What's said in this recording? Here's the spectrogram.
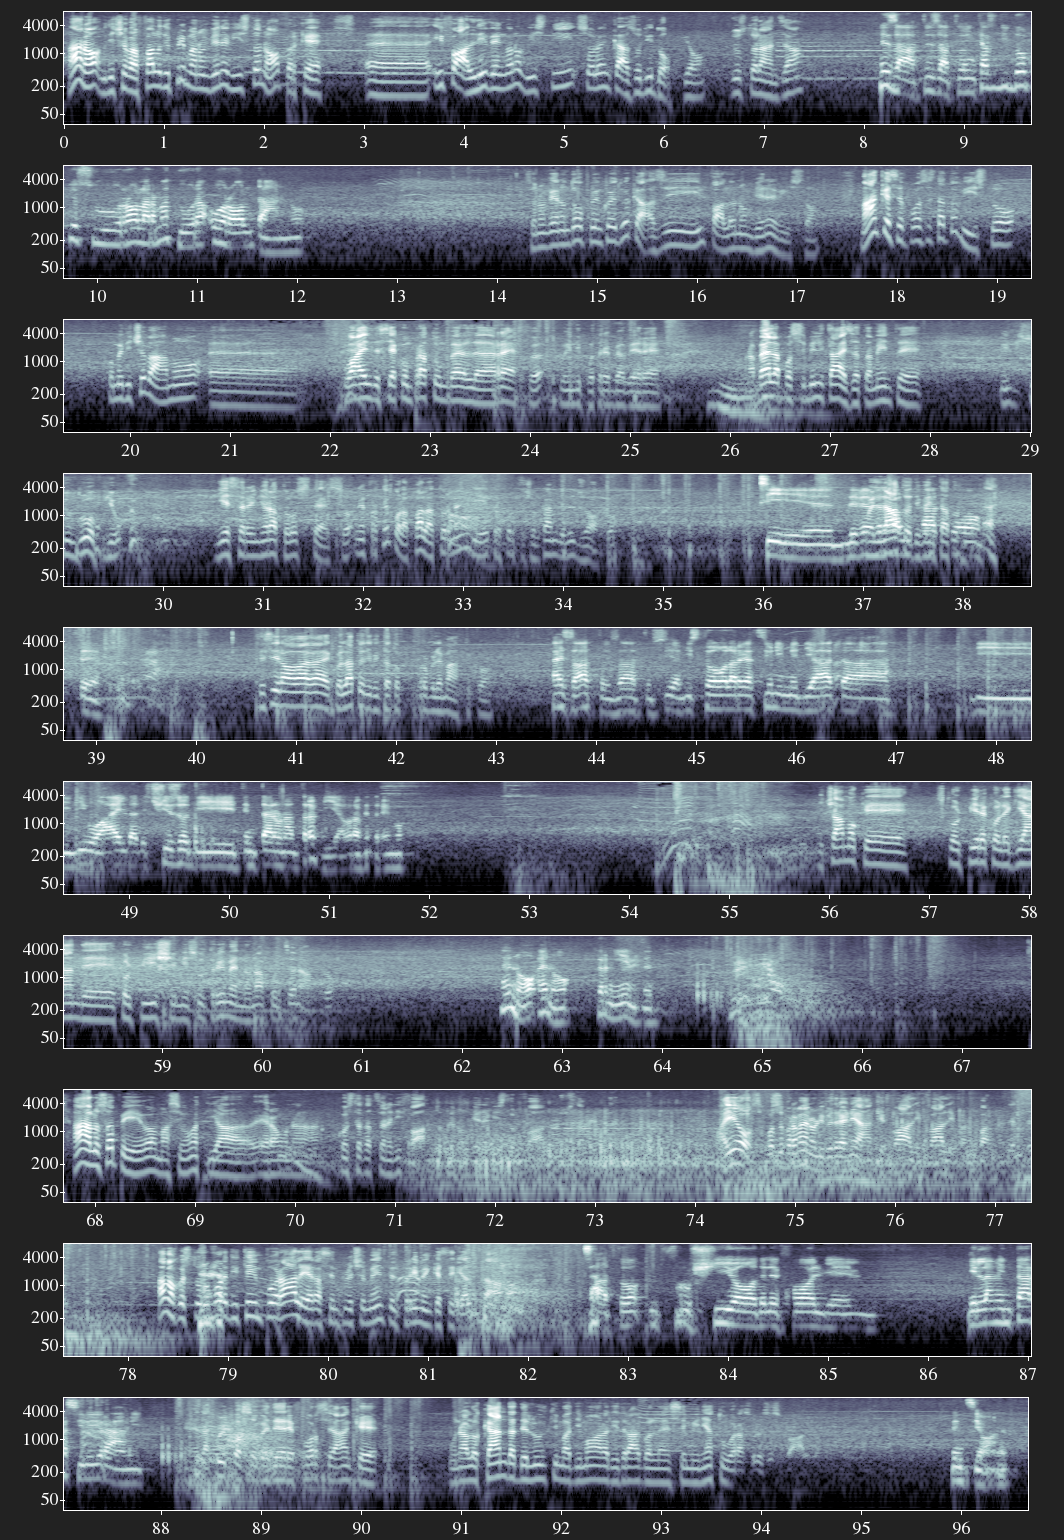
Ah no, mi diceva il fallo di prima non viene visto, no, perché eh, i falli vengono visti solo in caso di doppio, giusto Lanza? Esatto, esatto, in caso di doppio su roll armatura o roll danno. Se non viene un doppio in quei due casi il fallo non viene visto. Ma anche se fosse stato visto, come dicevamo, eh, Wild si è comprato un bel ref, quindi potrebbe avere una bella possibilità esattamente sul duo più di essere ignorato lo stesso. Nel frattempo la palla torna indietro, forse c'è un cambio di gioco. Sì, eh, deve quel lato è diventato... Eh. Sì. sì, sì, no, vai, vai, quel lato è diventato problematico. Esatto, esatto, sì, ha visto la reazione immediata di, di Wild, ha deciso di tentare un'altra via, ora vedremo. Diciamo che scolpire con le ghiande colpiscimi sul Trimen non ha funzionato. Eh no, eh no, per niente. Ah, lo sapeva Massimo Mattia, era una constatazione di fatto che non viene visto il fallo, giustamente. Ma io, se fosse per me, non li vedrei neanche falli, falli, fanno parte del... Ah, ma questo rumore di temporale era semplicemente il Trimen che si rialzava. Esatto, il fruscio delle foglie, il lamentarsi dei rami. Eh, da qui posso vedere forse anche una locanda dell'ultima dimora di Dragonlance in miniatura sulle sue spalle. Attenzione.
